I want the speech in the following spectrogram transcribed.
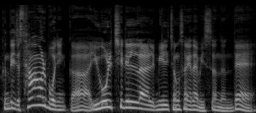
근데 이제 상황을 보니까 6월 7일 날 미일 정상회담이 있었는데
